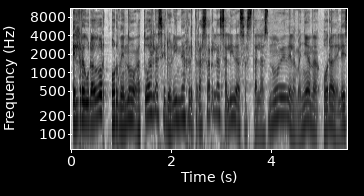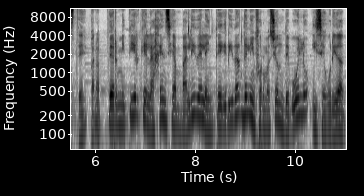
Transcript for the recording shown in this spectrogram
El regulador ordenó a todas las aerolíneas retrasar las salidas hasta las 9 de la mañana hora del este para permitir que la agencia valide la integridad de la información de vuelo y seguridad,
